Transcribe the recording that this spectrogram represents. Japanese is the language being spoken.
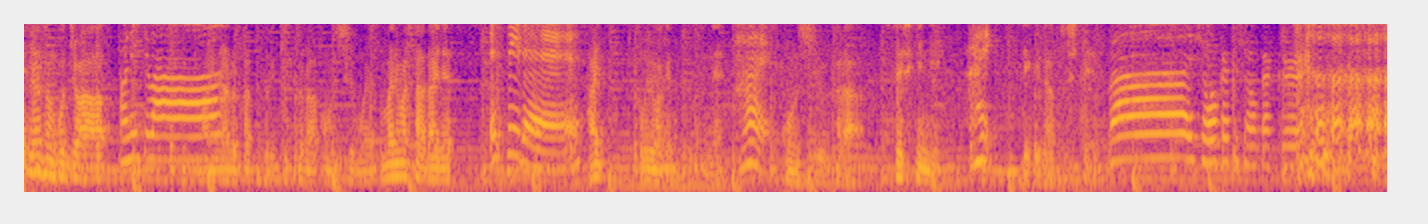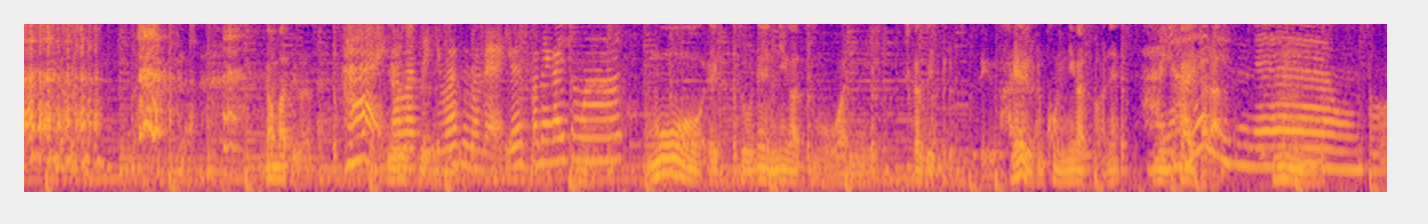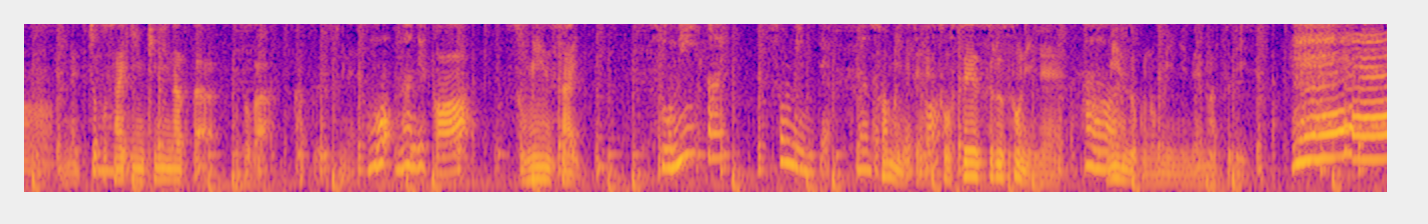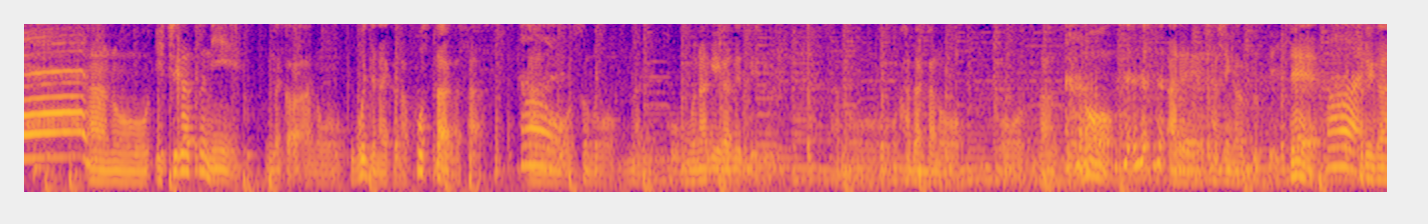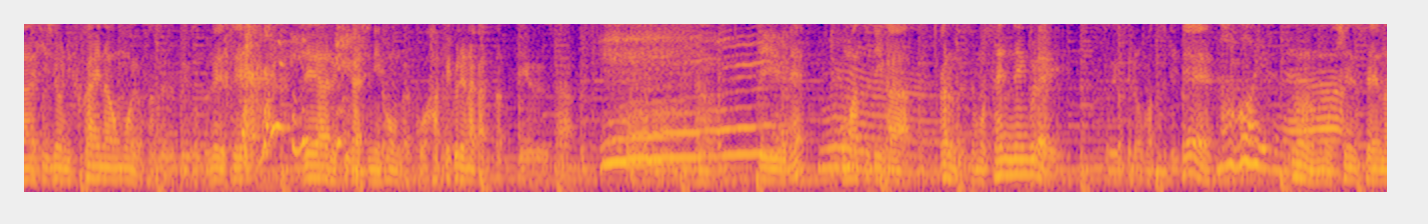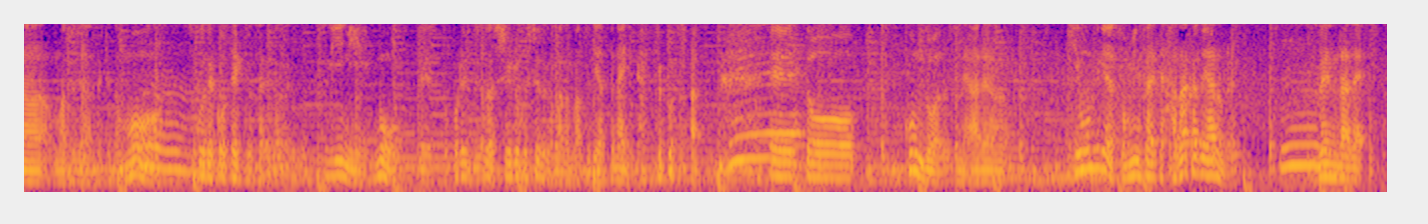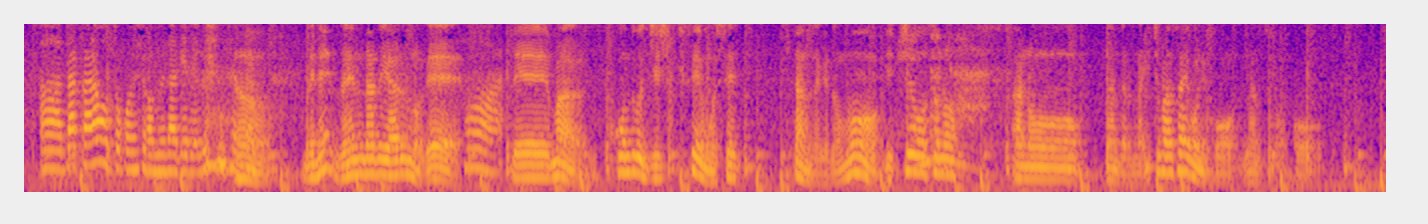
はい皆さんこんにちは。こんにちファイはナルカットエキストラ今週もやってまいりました。大です。SC です。はいそういうわけでですねはい。今週から正式にはい。レギュラーとして。わーい昇格昇格。頑張ってください。はい頑張っていきますのでよろしくお願いします。もうえっとね2月も終わりに近づいてるっていう早いよね。この2月はね短いから早いですね本当。ね、ちょっと最近気になったことがあってですね。お何ですか？蘇民祭蘇民祭蘇民って何と蘇書くんですか？民ってね蘇生する蘇にね、はい。民族の民にね祭り。ええー、あの1月になんかあの覚えてないかな？ポスターがさ、あはい。のその何こう胸毛が出ているあの裸の男性の あれ写真が写っていて、はい。それが非常に不快な思いをさせるということで JR, JR 東日本がこう貼ってくれなかったっていうさ、えうん。えーっていうねうんお祭りがあるんですよ。もう1000年ぐらい続いてるお祭りで。長いですね、うん、もう神聖な祭りなんだけども、うんそこでこう撤去されたんだけど次にもう、えー、とこれ実は収録してる時まだ祭りやってないんだけどさ。えっと今度はですねあれ基本的には村民祭って裸でやるのよ、うん全裸で、あーだから男の人が無駄毛で。うん、でね全裸でやるのではい。でまあここのところ自主規制もしてきたんだけども一応そのあのーなんだろうな一番最後にこうなんつうのこう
